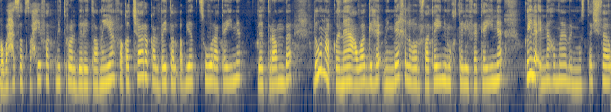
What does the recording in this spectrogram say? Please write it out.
وبحسب صحيفة مترو البريطانية فقد شارك البيت الأبيض صورتين لترامب دون قناع وجه من داخل غرفتين مختلفتين قيل إنهما من مستشفى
